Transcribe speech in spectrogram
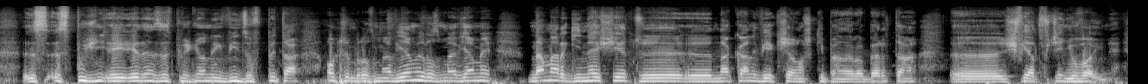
spóźni, jeden ze spóźnionych widzów pyta, o czym rozmawiamy. Rozmawiamy na marginesie, czy y, na kanwie książki pana Roberta Świat w cieniu wojny.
